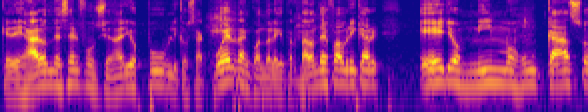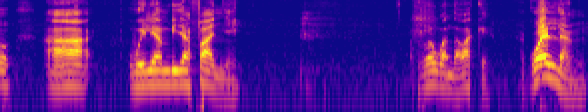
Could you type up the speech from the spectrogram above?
que dejaron de ser funcionarios públicos. ¿Se acuerdan cuando le trataron de fabricar ellos mismos un caso a William Villafañe? Fue Wanda Vázquez. ¿Se acuerdan?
